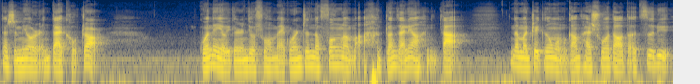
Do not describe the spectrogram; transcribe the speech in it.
但是没有人戴口罩。国内有一个人就说：“美国人真的疯了吗？” 转载量很大。那么这跟我们刚才说到的自律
